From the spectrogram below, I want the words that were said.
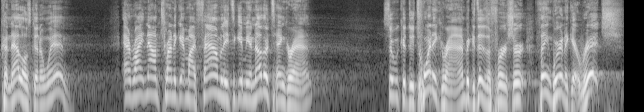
Canelo's gonna win. And right now, I'm trying to get my family to give me another 10 grand so we could do 20 grand because this is a for sure thing. We're gonna get rich.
